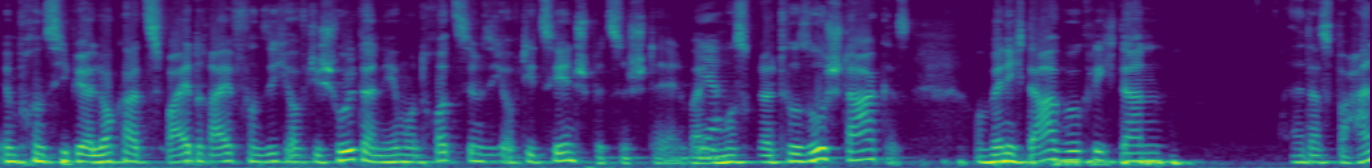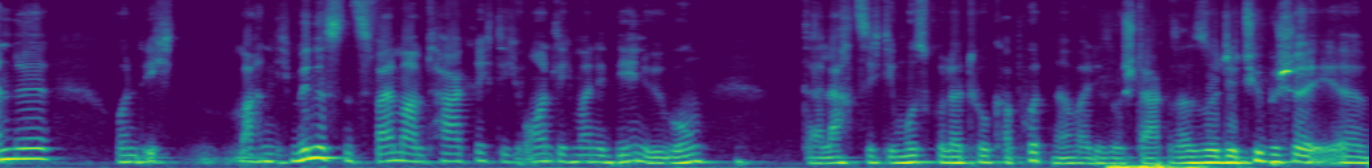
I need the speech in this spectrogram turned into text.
im Prinzip ja locker zwei, drei von sich auf die Schulter nehmen und trotzdem sich auf die Zehenspitzen stellen, weil ja. die Muskulatur so stark ist. Und wenn ich da wirklich dann äh, das behandle und ich mache nicht mindestens zweimal am Tag richtig ordentlich meine Dehnübung, da lacht sich die Muskulatur kaputt, ne, weil die so stark ist. Also so die typische, äh,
